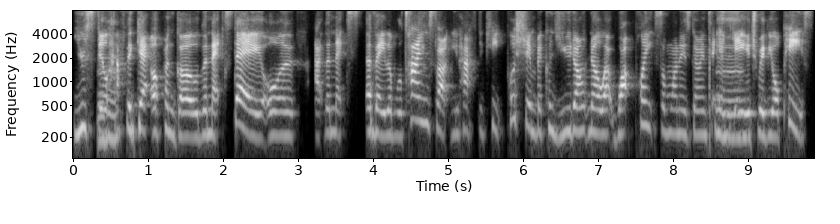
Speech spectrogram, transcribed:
you still Mhm. have to get up and go the next day or at the next available time slot. You have to keep pushing because you don't know at what point someone is going to Mhm. engage with your piece.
